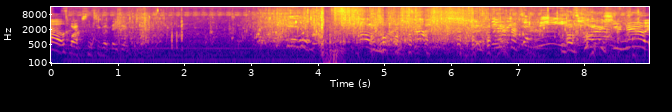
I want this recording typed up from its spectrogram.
Oh. Let's watch and see what they do. Oh, do it to me. Of course you knew it.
